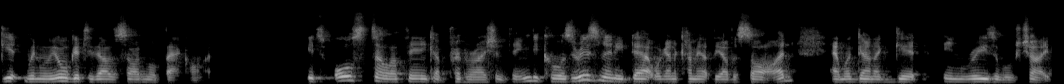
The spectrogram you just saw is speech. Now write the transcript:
get when we all get to the other side and look back on it. It's also, I think, a preparation thing because there isn't any doubt we're going to come out the other side and we're going to get in reasonable shape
